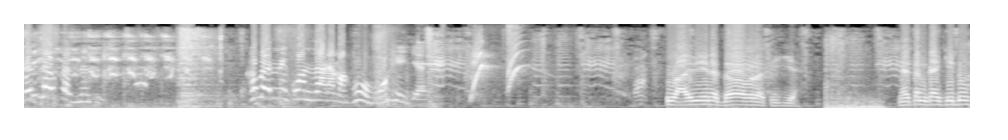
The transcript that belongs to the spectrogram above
બદલાવતા જ નથી. ખબર નહીં કોણ જાણામાં હું મોહી ગયા તું આવી એને દસ વર્ષ થઈ ગયા. મેં તને કઈ કીધું?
